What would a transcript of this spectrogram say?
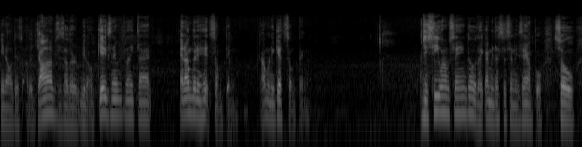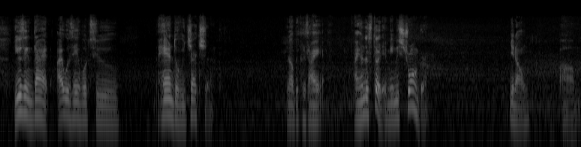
you know, there's other jobs, there's other, you know, gigs and everything like that. And I'm gonna hit something I'm gonna get something. Do you see what I'm saying though? Like, I mean, that's just an example. So, using that, I was able to handle rejection. You know, because I, I understood. It made me stronger. You know, um,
